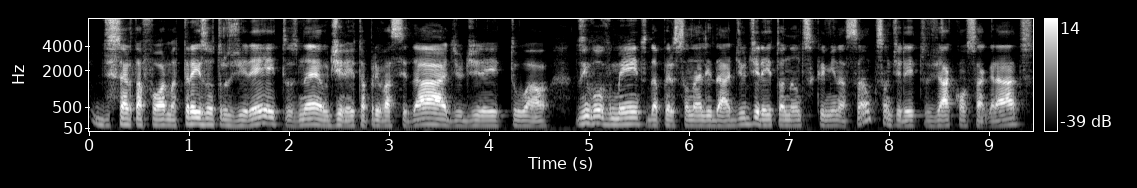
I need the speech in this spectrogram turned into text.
de certa forma, três outros direitos, né? o direito à privacidade, o direito ao desenvolvimento da personalidade e o direito à não discriminação, que são direitos já consagrados.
